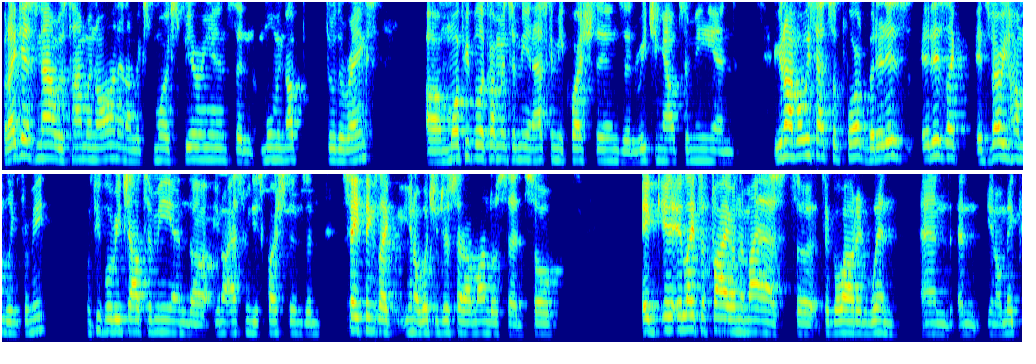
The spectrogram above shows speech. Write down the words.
But I guess now as time went on and I'm ex- more experienced and moving up through the ranks, um, more people are coming to me and asking me questions and reaching out to me. And you know i've always had support but it is it is like it's very humbling for me when people reach out to me and uh, you know ask me these questions and say things like you know what you just said armando said. So it, it, lights a fire under my ass to to go out and win and and you know make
